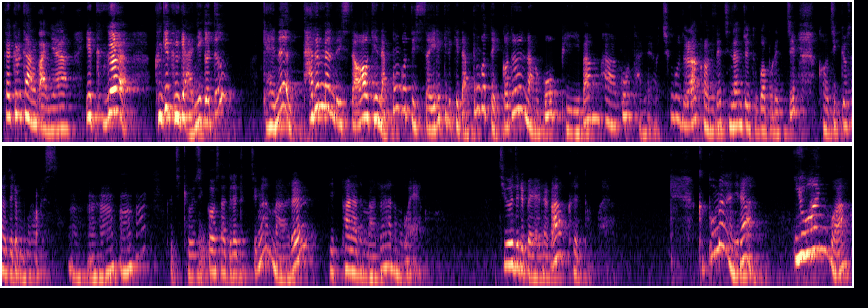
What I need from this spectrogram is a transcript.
그냥 그렇게 한 거 아니야 얘 그거 그게 그게 아니거든. 걔는 다른 면도 있어. 걔 나쁜 것도 있어. 이렇게 이렇게 나쁜 것도 있거든. 라고 비방하고 다녀요. 친구들아. 그런데 지난주에 누가 뭐랬지? 거짓 교사들은 뭐라 그랬어? 응, 응, 응, 응. 거짓 교직 교사들의 특징은 말을 비판하는 말을 하는 거예요. 디오드리 베레가 그랬던 거예요. 그뿐만 아니라 요한과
